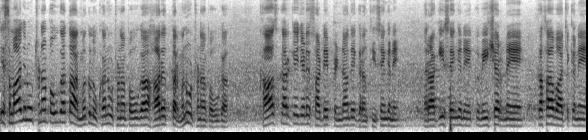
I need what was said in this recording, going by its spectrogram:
ਇਹ ਸਮਾਜ ਨੂੰ ਉੱਠਣਾ ਪਊਗਾ, ਧਾਰਮਿਕ ਲੋਕਾਂ ਨੂੰ ਉੱਠਣਾ ਪਊਗਾ, ਹਰ ਧਰਮ ਨੂੰ ਉੱਠਣਾ ਪਊਗਾ, ਖਾਸ ਕਰਕੇ ਜਿਹੜੇ ਸਾਡੇ ਪਿੰਡਾਂ ਦੇ ਗ੍ਰੰਥੀ ਸਿੰਘ ਨੇ, ਰਾਗੀ ਸਿੰਘ ਨੇ, ਕਵੀਸ਼ਰ ਨੇ, ਕਥਾਵਾਚਕ ਨੇ,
